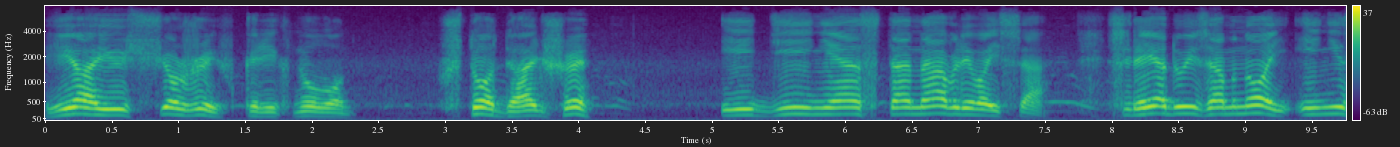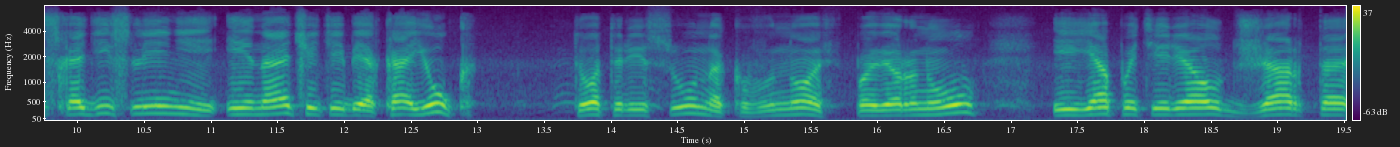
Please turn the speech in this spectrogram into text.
Я еще жив!» — крикнул он. «Что дальше?» «Иди, не останавливайся! Следуй за мной и не сходи с линии, иначе тебе каюк!» Тот рисунок вновь повернул и я потерял Джарта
